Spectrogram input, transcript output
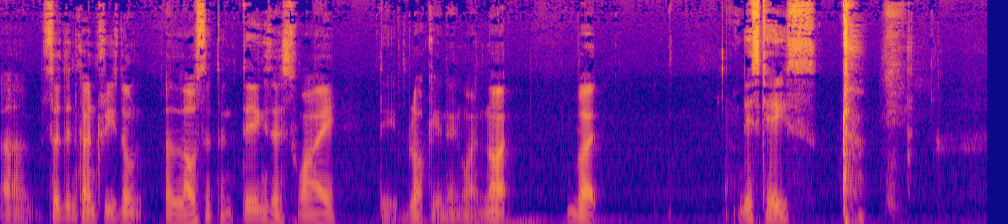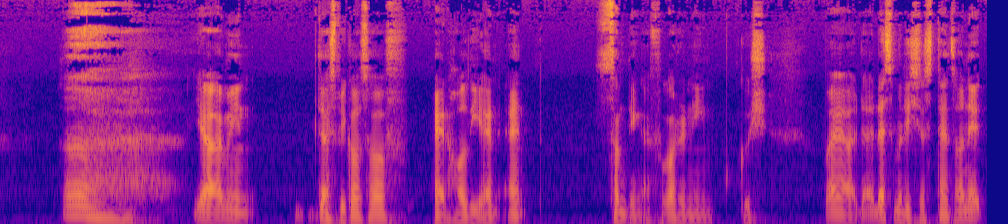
uh, certain countries don't allow certain things. That's why they block it and whatnot. But in this case, uh, yeah, I mean, just because of Aunt Holly and Aunt something. I forgot her name. Gush. But yeah, that, that's Malaysia's stance on it.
